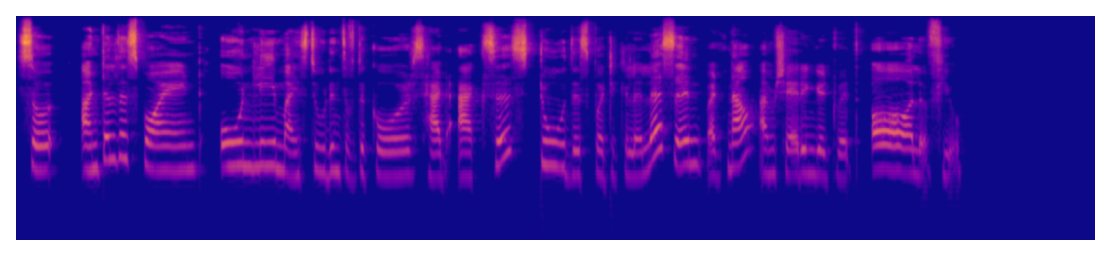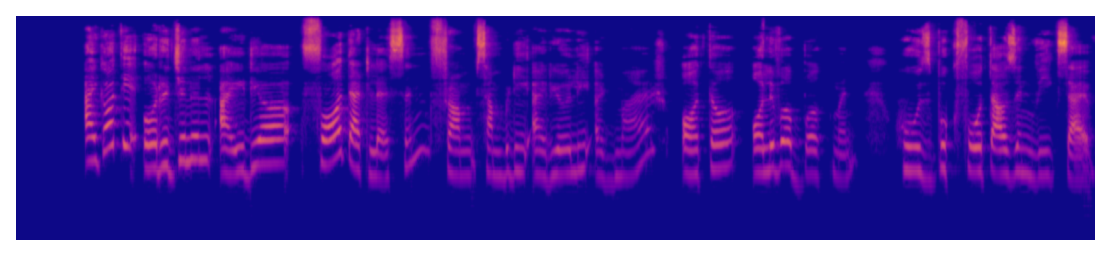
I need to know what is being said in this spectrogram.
So until this point, only my students of the course had access to this particular lesson, but now I'm sharing it with all of you. I got the original idea for that lesson from somebody I really admire, author Oliver Burkeman, whose book 4000 Weeks I've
